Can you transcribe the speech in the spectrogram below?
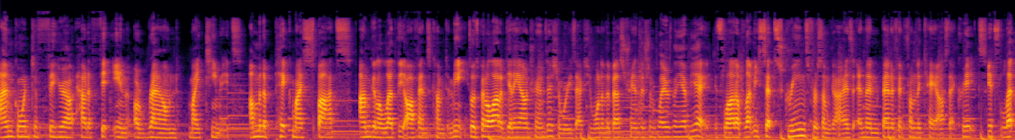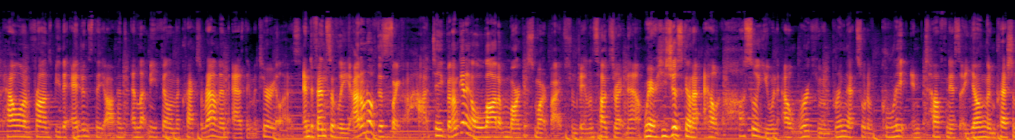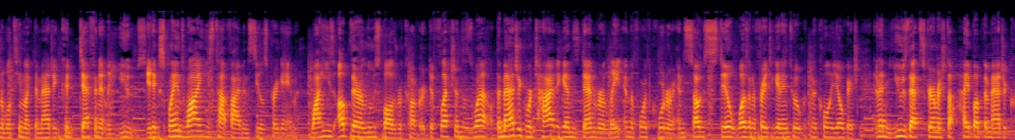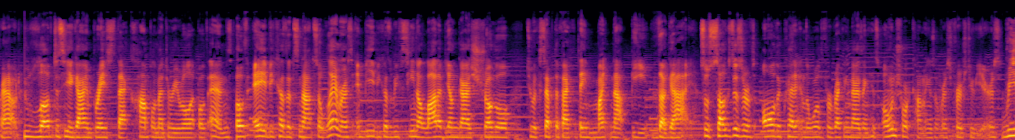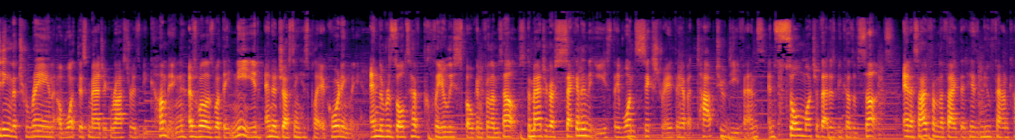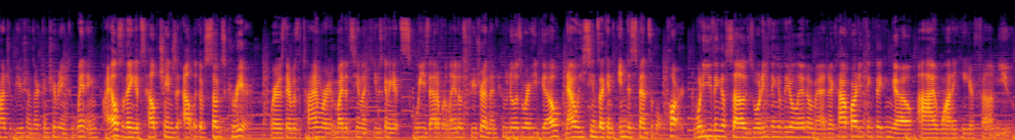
I'm going to figure out how to fit in around my teammates. I'm gonna pick my spots. I'm gonna let the offense come to me. So it's been a lot of getting out in transition where he's actually one of the best transition players in the NBA. It's a lot of let me set screens for some guys and then benefit from the chaos that creates. It's let Paolo and Franz be the engines to the offense and let me fill in the cracks around them as they materialize. And defensively, I don't know if this is like a hot take, but I'm getting a lot of Marcus Smart vibes from Jalen Suggs right now, where he's just gonna out hustle you and outwork you and bring that sort of grit and toughness a young young, impressionable team like the Magic could definitely use. It explains why he's top 5 in steals per game, why he's up there in loose balls recovered, deflections as well. The Magic were tied against Denver late in the fourth quarter, and Suggs still wasn't afraid to get into it with Nikola Jokic, and then use that skirmish to hype up the Magic crowd. You love to see a guy embrace that complementary role at both ends, both A, because it's not so glamorous, and B, because we've seen a lot of young guys struggle to accept the fact that they might not be the guy. So Suggs deserves all the credit in the world for recognizing his own shortcomings over his first two years, reading the terrain of what this Magic roster is becoming, as well as what they need, and adjusting his play accordingly. And the results have clearly spoken for themselves. The Magic are second in the East, they've won six straight, they have a top two defense, and so much of that is because of Suggs. And aside from the fact that his newfound contributions are contributing to winning, I also think it's helped change the outlook of Suggs' career. Whereas there was a time where it might have seemed like he was going to get squeezed out of Orlando's future and then who knows where he'd go. Now he seems like an indispensable part. What do you think of Suggs? What do you think of the Orlando Magic? How far do you think they can go? I want to hear from you.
